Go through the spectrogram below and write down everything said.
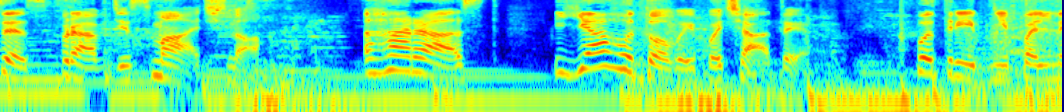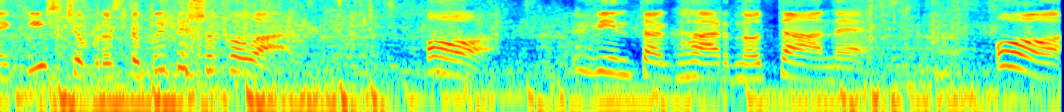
це справді смачно. Гаразд, я готовий почати. Потрібні пальники, щоб розтопити шоколад. О, він так гарно тане. О,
